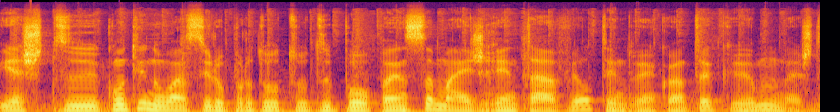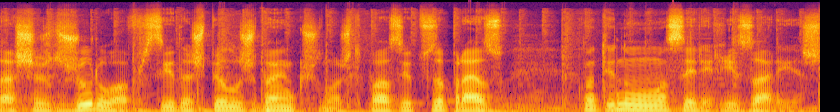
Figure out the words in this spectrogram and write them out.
Este continua a ser o produto de poupança mais rentável, tendo em conta que, nesta as taxas de juro oferecidas pelos bancos nos depósitos a prazo continuam a ser irrisórias.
